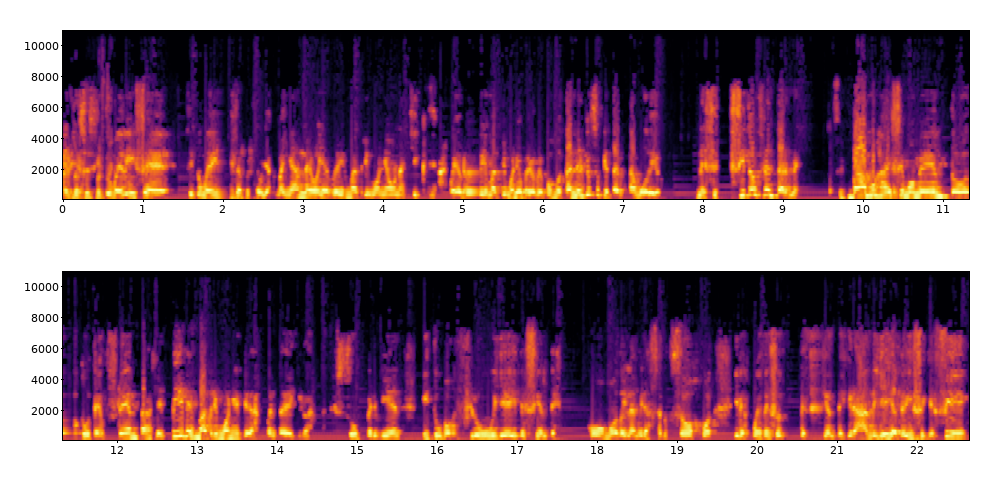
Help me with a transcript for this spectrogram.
Entonces, ya, si tú me dices, si tú me dices, pues, ya, mañana le voy a pedir matrimonio a una chica, ya, voy a Ya. pedir matrimonio, pero me pongo tan nervioso que tartamudeo. Necesito enfrentarme. Sí. Vamos a ese momento, tú te enfrentas, le pides matrimonio y te das cuenta de que lo haces súper bien y tu voz fluye y te sientes cómodo y la miras a los ojos y después de eso te sientes grande y ella te dice que sí.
